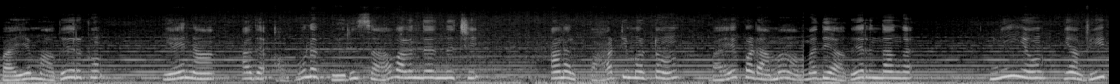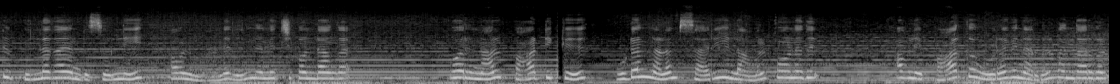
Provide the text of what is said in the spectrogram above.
பயமாக இருக்கும். ஏன்னா அது அவ்வளோ பெருசாக வளர்ந்துருந்துச்சு. ஆனால் பாட்டி மட்டும் பயப்படாம அமைதியாக இருந்தாங்க. நீயும் என் வீட்டு பிள்ளைதான் என்று சொல்லி அவள் மனதில் நினைச்சு கொண்டாங்க. ஒரு நாள் பாட்டிக்கு உடல் நலம் சரியில்லாமல் போனது. அவளை பார்க்க உறவினர்கள் வந்தார்கள்.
